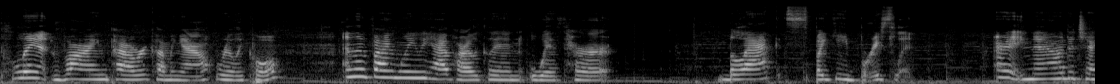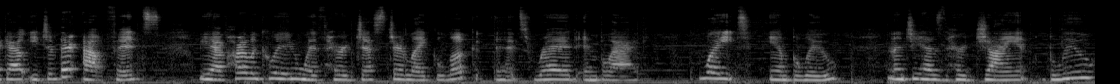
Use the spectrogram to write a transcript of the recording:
plant vine power coming out. Really cool. And then finally we have Harley Quinn with her black spiky bracelet. Alright, now to check out each of their outfits. We have Harley Quinn with her jester-like look. It's red and black, white and blue. And then she has her giant blue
